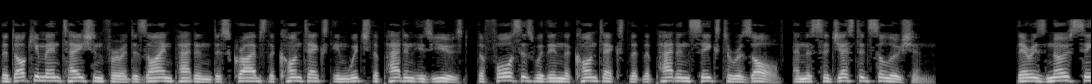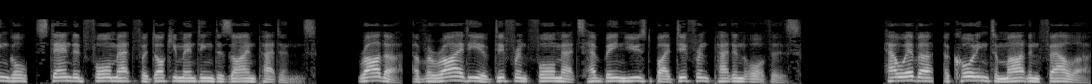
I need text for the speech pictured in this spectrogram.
The documentation for a design pattern describes the context in which the pattern is used, the forces within the context that the pattern seeks to resolve, and the suggested solution. There is no single, standard format for documenting design patterns. Rather, a variety of different formats have been used by different pattern authors. However, according to Martin Fowler,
